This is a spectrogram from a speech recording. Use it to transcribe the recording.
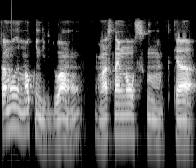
това може да е малко индивидуално, ама аз най-много съм така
